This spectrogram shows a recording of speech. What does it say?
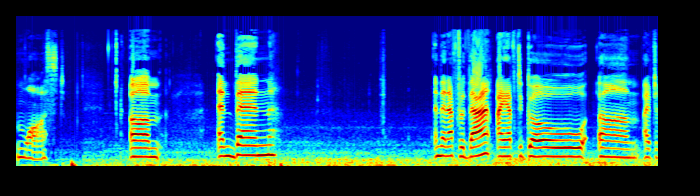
I'm lost. Um, and then and then after that, I have to go. Um, I have to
